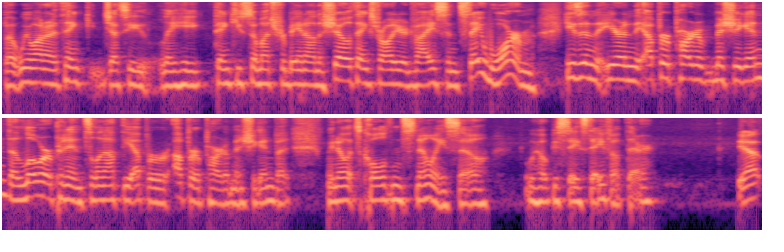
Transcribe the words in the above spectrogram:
But we want to thank Jesse Lahey. Thank you so much for being on the show. Thanks for all your advice and stay warm. He's in, you're in the upper part of Michigan, the lower peninsula, not the upper, upper part of Michigan, but we know it's cold and snowy. So we hope you stay safe up there. Yep.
